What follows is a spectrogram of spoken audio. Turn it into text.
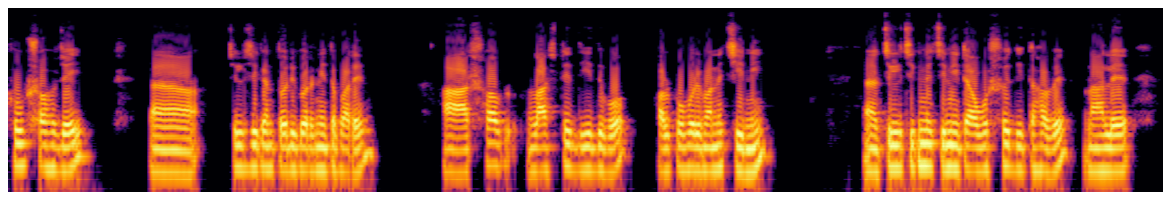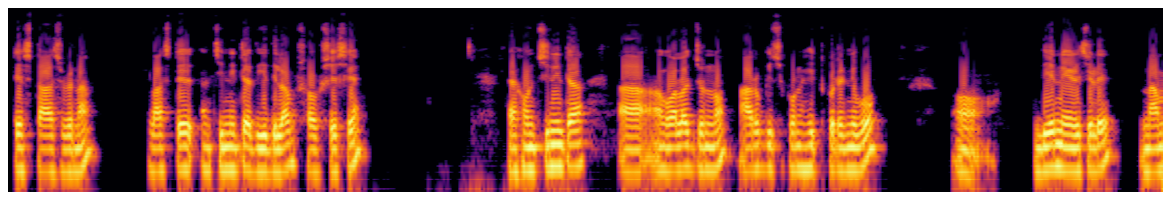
খুব সহজেই চিলি চিকেন তৈরি করে নিতে পারেন। আর সব লাস্টে দিয়ে দিব অল্প পরিমাণে চিনি। চিলি চিকেনে চিনিটা অবশ্যই দিতে হবে, নাহলে টেস্টটা আসবে না। লাস্টে চিনিটা দিয়ে দিলাম সব শেষে। এখন চিনিটা গলার জন্য আরও কিছুক্ষণ হিট করে নিব। দিয়ে নেড়ে চেড়ে নাম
